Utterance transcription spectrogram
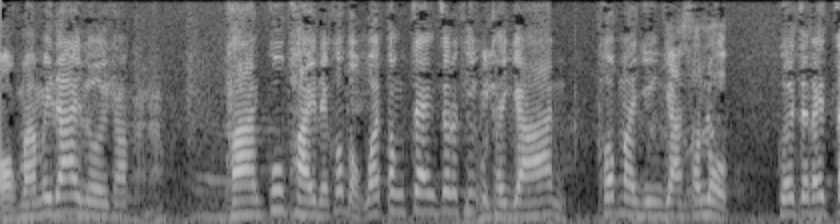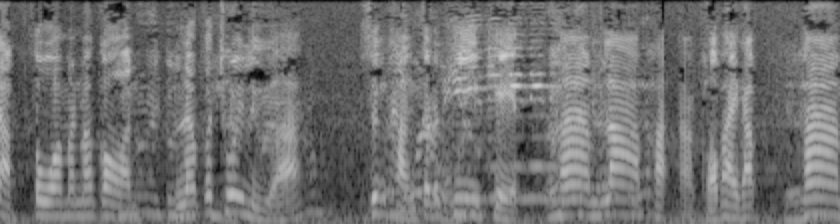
ออกมาไม่ได้เลยครับ ทางกู้ภัยเนี่ยเขาบอกว่าต้องแจ้งเจ้าหน้าที่อุทยาน เข้ามายิงยาสลบ เพื่อจะได้จับตัวมันมาก่อน แล้วก็ช่วยเหลือ ซึ่งทางเจ้าหน้าที่เขตห้ามล่าผัอะขออภัยครับ ห้าม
